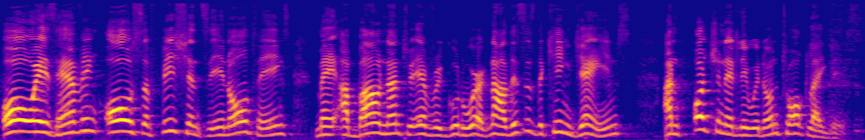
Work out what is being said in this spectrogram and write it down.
always having all sufficiency in all things may abound unto every good work. Now, this is the King James. Unfortunately, we don't talk like this.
